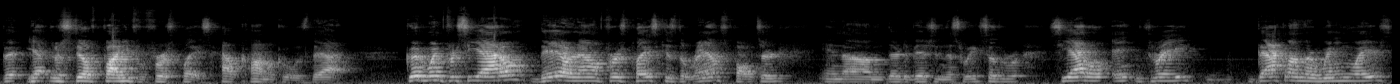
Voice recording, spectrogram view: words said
but yet they're still fighting for first place. How comical is that? Good win for Seattle. They are now in first place because the Rams faltered in um, their division this week. So the, Seattle eight and three, back on their winning waves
